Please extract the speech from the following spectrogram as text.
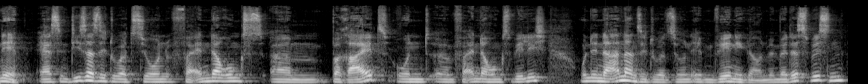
Nee, er ist in dieser Situation veränderungsbereit ähm, und ähm, veränderungswillig und in der anderen Situation eben weniger. Und wenn wir das wissen,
